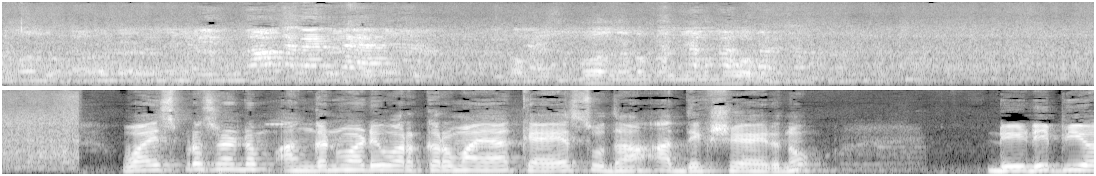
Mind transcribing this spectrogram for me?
ആണല്ലോ? അതെ. അപ്പൊ ഇന്നും അങ്ങനെ തന്നെയാണെന്ന് പറഞ്ഞു വൈസ് പ്രസിഡന്റും അംഗൻവാടി വർക്കറുമായ കെ എസ് സുധ അധ്യക്ഷയായിരുന്നു. D D P O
